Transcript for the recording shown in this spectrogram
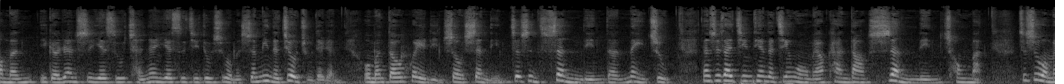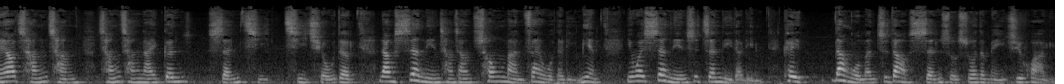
我们一个认识耶稣、承认耶稣基督是我们生命的救主的人，我们都会领受圣灵，这是圣灵的内住。但是在今天的经文，我们要看到圣灵充满，这是我们要常常、常常来跟神祈祈求的，让圣灵常常充满在我的里面，因为圣灵是真理的灵，可以让我们知道神所说的每一句话语。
